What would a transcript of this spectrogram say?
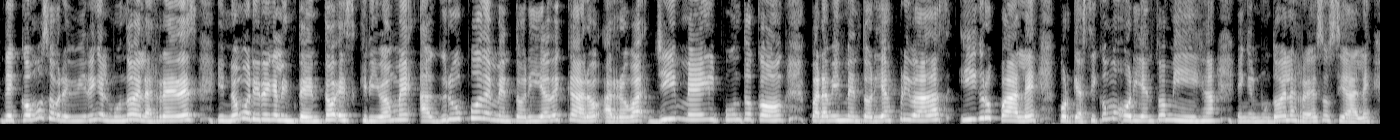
de cómo sobrevivir en el mundo de las redes y no morir en el intento, escríbanme a grupo de mentoría de caro gmail.com para mis mentorías privadas y grupales, porque así como oriento a mi hija en el mundo de las redes sociales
